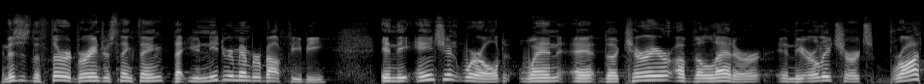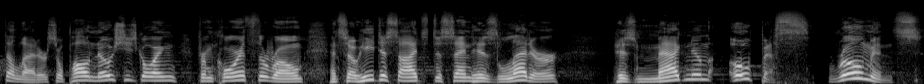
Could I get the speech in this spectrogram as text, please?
And this is the third very interesting thing that you need to remember about Phoebe in the ancient world, when a, the carrier of the letter in the early church brought the letter, so Paul knows she's going from Corinth to Rome, and so he decides to send his letter, his magnum opus, Romans,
